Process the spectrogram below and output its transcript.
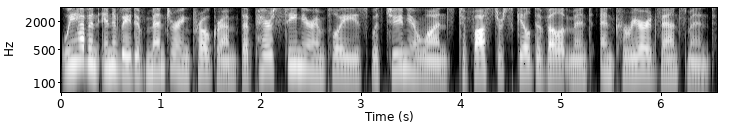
We have an innovative mentoring program that pairs senior employees with junior ones to foster skill development and career advancement.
